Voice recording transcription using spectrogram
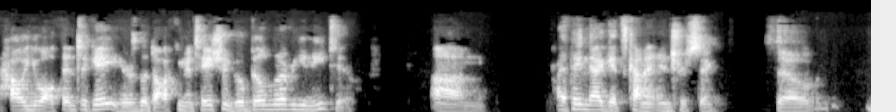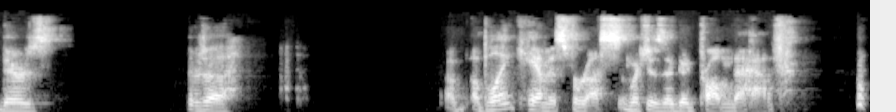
how you authenticate. Here's the documentation. Go build whatever you need to. Um, I think that gets kind of interesting. So there's, there's a, a, a blank canvas for us, which is a good problem to have.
